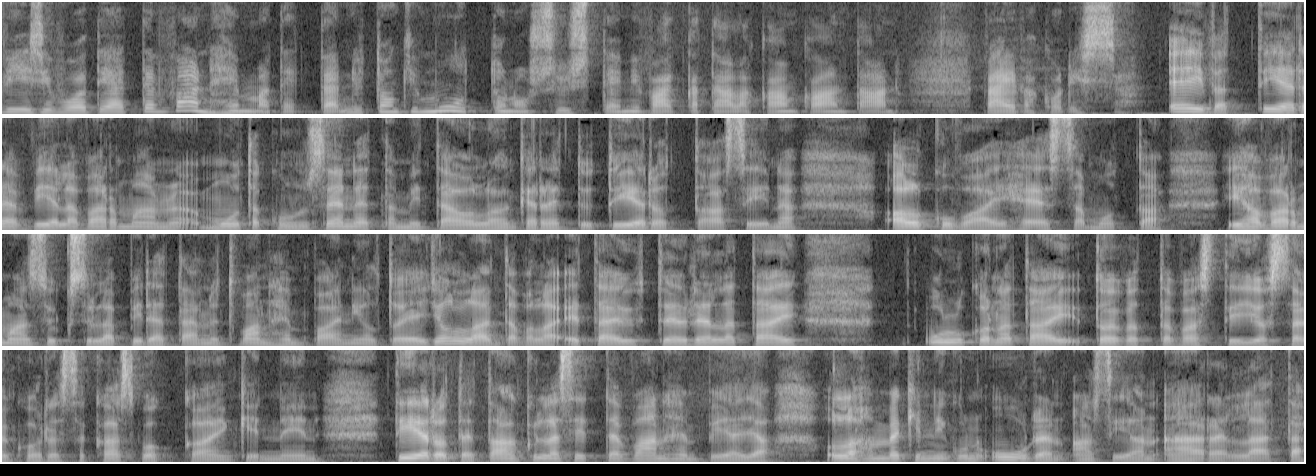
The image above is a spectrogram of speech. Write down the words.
viisivuotiaiden vanhemmat, että nyt onkin muuttunut systeemi vaikka täällä Kankaantaan päiväkodissa? Eivät tiedä vielä varmaan muuta kuin sen, että mitä ollaan keretty tiedottaa siinä alkuvaiheessa, mutta ihan varmaan syksyllä pidetään nyt vanhempainiltoja jollain tavalla etäyhteydellä tai ulkona tai toivottavasti jossain kohdassa kasvokkainkin, niin tiedotetaan kyllä sitten vanhempia ja ollaanhan mekin niin kuin uuden asian äärellä, että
